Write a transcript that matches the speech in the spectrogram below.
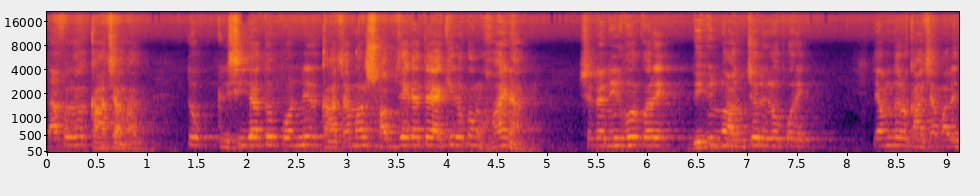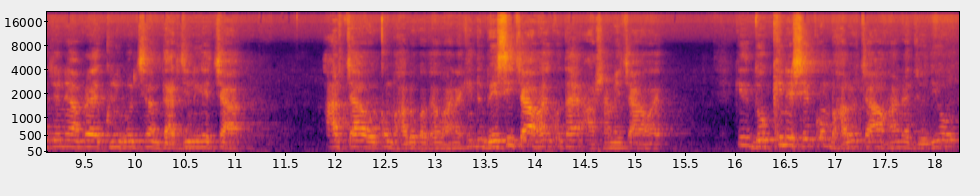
তারপরে হলো কাঁচামাল। তো কৃষিজাত পণ্যের কাঁচামাল সব জায়গাতে একই রকম হয় না। সেটা নির্ভর করে বিভিন্ন অঞ্চলের ওপরে। যেমন ধরো কাঁচামালের জন্য আমরা এক্ষুনি বলছিলাম দার্জিলিংয়ের চা। আর চা ওরকম ভালো কোথাও হয় না। কিন্তু বেশি চা হয় কোথায়? আসামে চা হয়। কিন্তু দক্ষিণে সেরকম ভালো চা হয় না। যদিও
